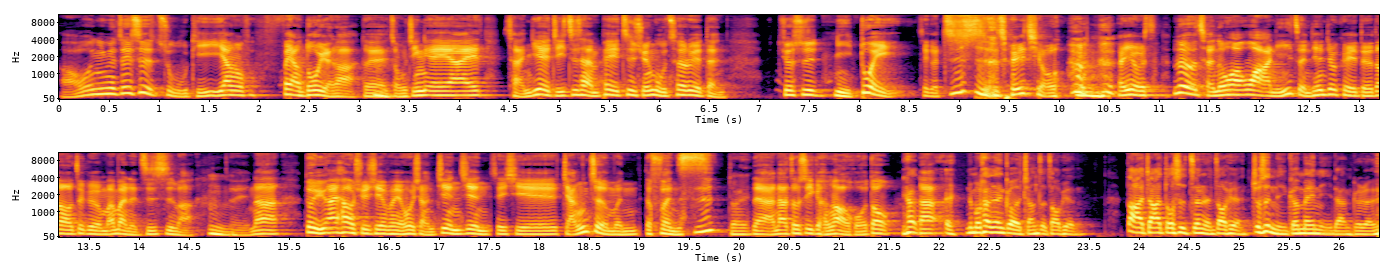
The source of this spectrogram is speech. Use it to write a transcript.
好，因为这次主题一样非常多元啦，对，嗯、总经 AI、产业及资产配置、选股策略等，就是你对。这个知识的追求很有热忱的话，哇，你一整天就可以得到这个满满的知识嘛。嗯，对。那对于爱好学习的朋友，会想见见这些讲者们的粉丝，对对啊，那都是一个很好的活动。你看，那哎，你有没有看那个讲者照片？大家都是真人照片，就是你跟 Manny 两个人。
